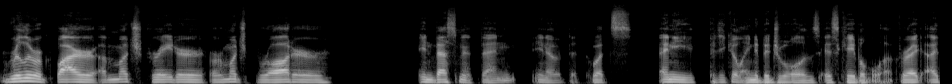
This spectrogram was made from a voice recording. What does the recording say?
really require a much greater or much broader investment than you know what's any particular individual is, is capable of, right? I,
